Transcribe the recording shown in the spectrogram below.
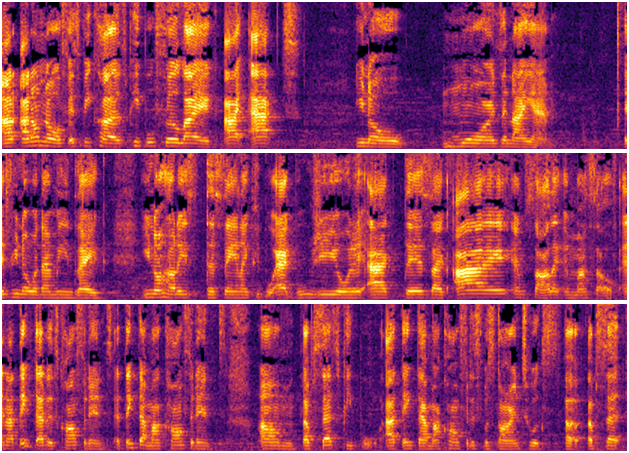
I, I don't know if it's because people feel like I act, you know, more than I am. If you know what I mean. Like, you know how they they're saying like people act bougie or they act this. Like I am solid in myself. And I think that is confidence. I think that my confidence um, upsets people. I think that my confidence was starting to uh, upset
